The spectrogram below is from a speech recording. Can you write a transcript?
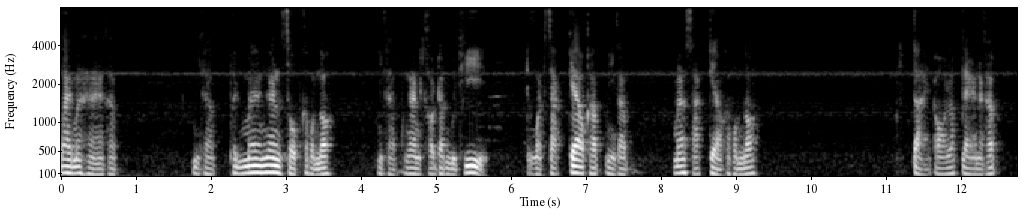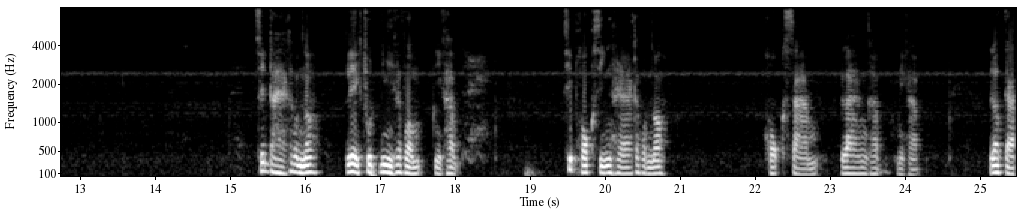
ไล่มาหาครับ นี่ครับเพิ่นมางานศพครับผมเนาะนี่ครับ งานเขาวดำอยู่ที่จังหวัดสระแก้วครับนี่ครับ มาสระแก้วครับผมเนาะพี่ตายออรับแปลนะครับเสียดายครับผมเนาะเลขชุดนี้ครับผมนี่ครับสิบหกสิงหาครับผมเนาะหกสามลางครับนี่ครับ แล้วก็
